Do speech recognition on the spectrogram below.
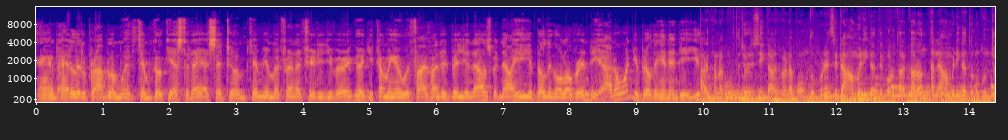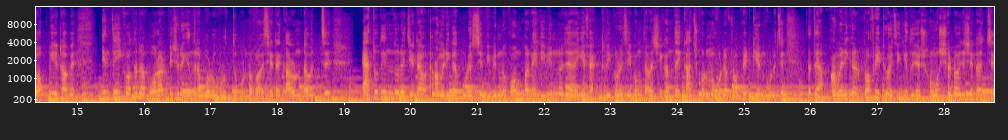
And I had a little problem with Tim Cook yesterday. I said to him, Tim, you're my friend. I treated you very good. You're coming in with $500 billion, but now I hear you're building all over India. I don't want you building in India. You কারখানা করতে চলেছে সেই কারখানাটা বন্ধ করে সেটা আমেরিকাতে করো তার কারণ তাহলে আমেরিকাতে নতুন জব ক্রিয়েট হবে কিন্তু এই কথাটা বলার পিছনে কিন্তু একটা বড় গুরুত্বপূর্ণ নয় সেটা কারণটা হচ্ছে এতদিন ধরে যেটা আমেরিকা করেছে, বিভিন্ন কোম্পানি বিভিন্ন জায়গায় ফ্যাক্টরি করেছে এবং তারা সেখান থেকে কাজকর্ম করে প্রফিট গেন করেছে, তাতে আমেরিকার প্রফিট হয়েছে। কিন্তু যে সমস্যাটা হয়েছে সেটা হচ্ছে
